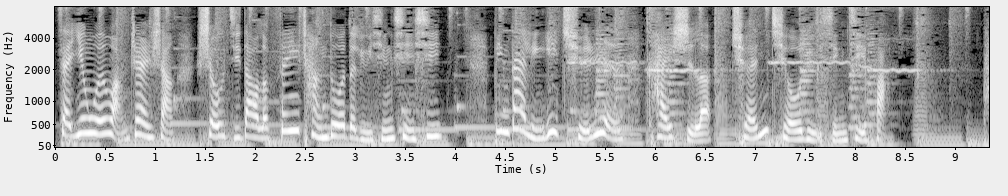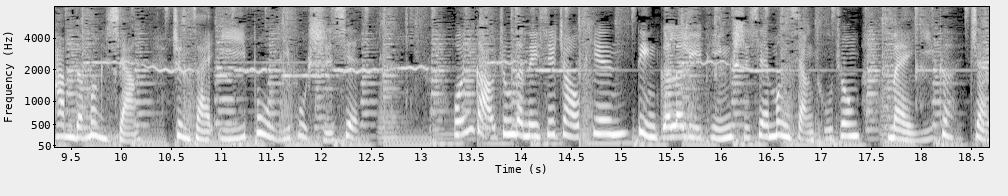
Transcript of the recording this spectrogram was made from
在英文网站上收集到了非常多的旅行信息，并带领一群人开始了全球旅行计划。他们的梦想正在一步一步实现。文稿中的那些照片，定格了丽萍实现梦想途中每一个绽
